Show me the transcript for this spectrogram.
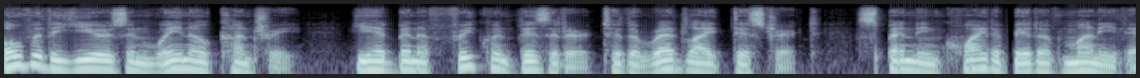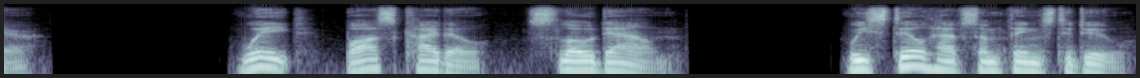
Over the years in Wano country, he had been a frequent visitor to the red light district, spending quite a bit of money there. Wait, boss Kaido, slow down. We still have some things to do.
